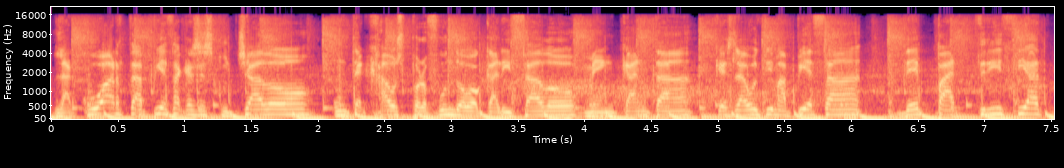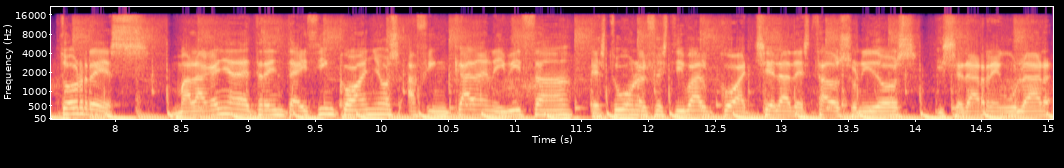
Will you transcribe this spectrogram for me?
La cuarta pieza que has escuchado, un tech house profundo vocalizado, me encanta, que es la última pieza de Patricia Torres, malagueña de 35 años, afincada en Ibiza, estuvo en el festival Coachella de Estados Unidos y será regular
